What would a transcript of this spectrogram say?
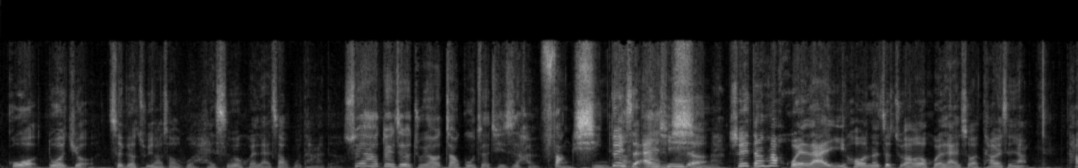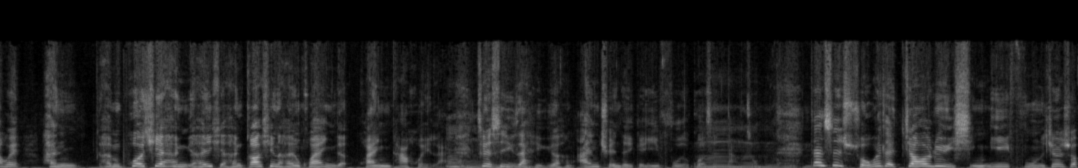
过多久，这个主要照顾还是会回来照顾他的。所以他对这个主要照顾者其实很放心，对，很是安心的。所以当他回来以后呢，这主要的回来的时候，他会怎样？他会很很迫切、很很很高兴的、很欢迎的欢迎他回来。嗯嗯这个是一个在一个很安全的一个依附的过程当中。嗯但是所谓的焦虑型依附呢，就是说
